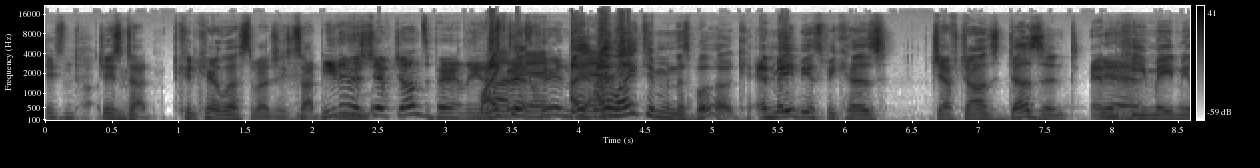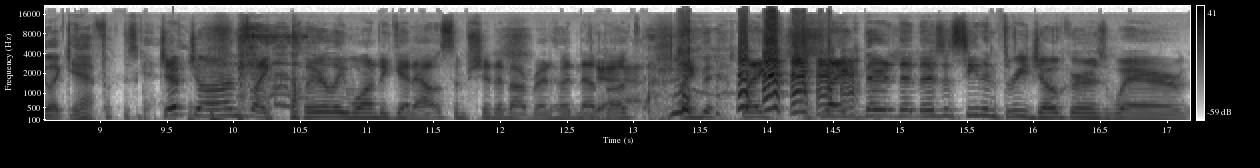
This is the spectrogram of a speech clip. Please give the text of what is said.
Jason Todd. Jason Todd. Could care less about Jason Todd. Neither is Geoff Johns apparently. Liked very it. clear in the I. I liked him in this book, and maybe it's because Geoff Johns doesn't, and Yeah. he made me like, yeah, fuck this guy. Geoff Johns like clearly wanted to get out some shit about Red Hood in that Yeah. book. Like, like, like there, there- there's a scene in Three Jokers where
